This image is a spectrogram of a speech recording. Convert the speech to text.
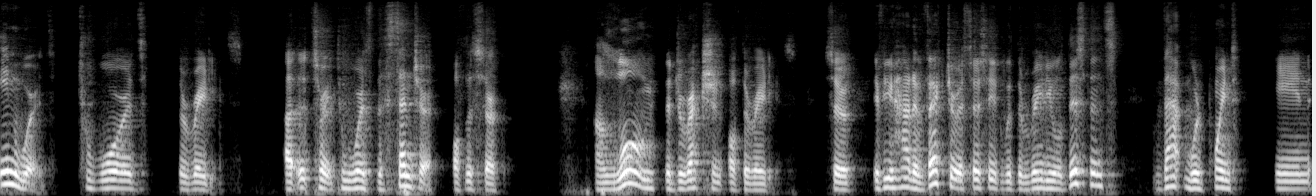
inwards towards the radius, uh, uh, sorry, towards the center of the circle, along the direction of the radius. So if you had a vector associated with the radial distance, that would point in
